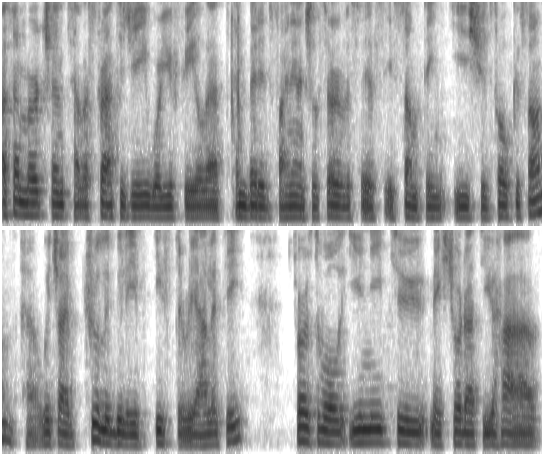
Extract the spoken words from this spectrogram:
as a merchant have a strategy where you feel that embedded financial services is something you should focus on, uh, which I truly believe is the reality. First of all, you need to make sure that you have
